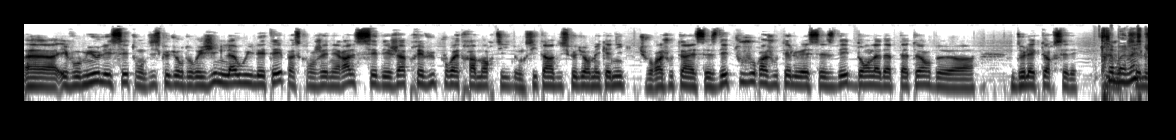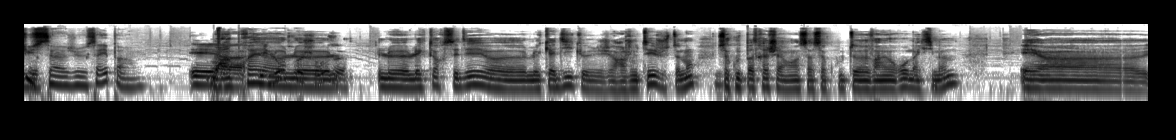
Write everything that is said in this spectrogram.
Euh, et vaut mieux laisser ton disque dur d'origine là où il était, parce qu'en général, c'est déjà prévu pour être amorti. Donc, si tu as un disque dur mécanique, tu veux rajouter un SSD, toujours rajouter le SSD dans l'adaptateur de euh, de lecteur CD. Très Donc, bonne astuce, ça, je savais pas. Et, Bon, euh, après, et euh, le- chose, Le lecteur CD, euh, le caddie que j'ai rajouté justement, ça coûte pas très cher, hein, ça, ça coûte euh, 20 euros maximum. Et euh,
